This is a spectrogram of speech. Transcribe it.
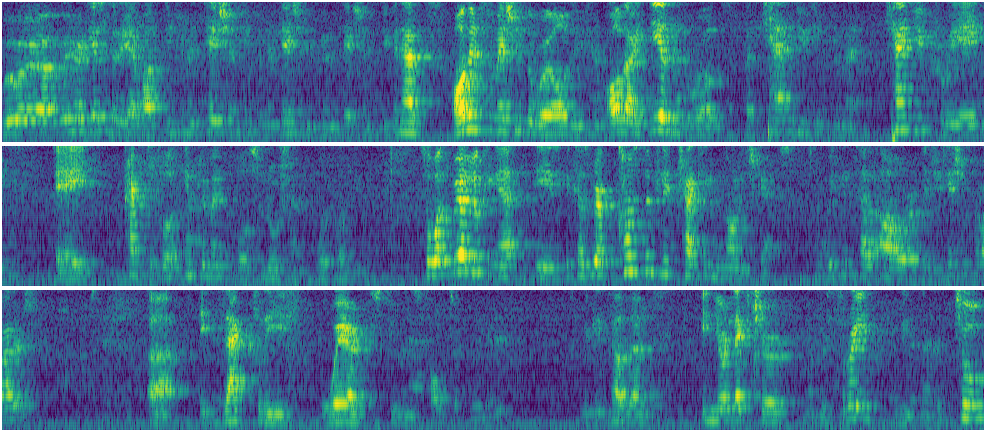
We, were, uh, we heard yesterday about implementation, implementation, implementation. You can have all the information in the world, you can have all the ideas in the world, but can you implement? Can you create a practical, implementable solution with what do? So what we are looking at is because we are constantly tracking knowledge gaps, we can tell our education providers uh, exactly where students falter. We can tell them in your lecture number three, week number two,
